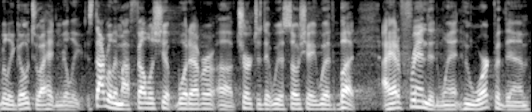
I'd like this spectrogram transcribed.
really go to. I hadn't really. It's not really my fellowship, whatever uh, churches that we associate with. But I had a friend that went who worked for them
